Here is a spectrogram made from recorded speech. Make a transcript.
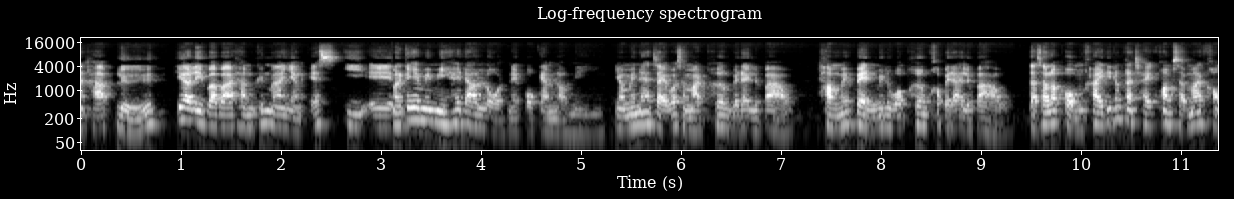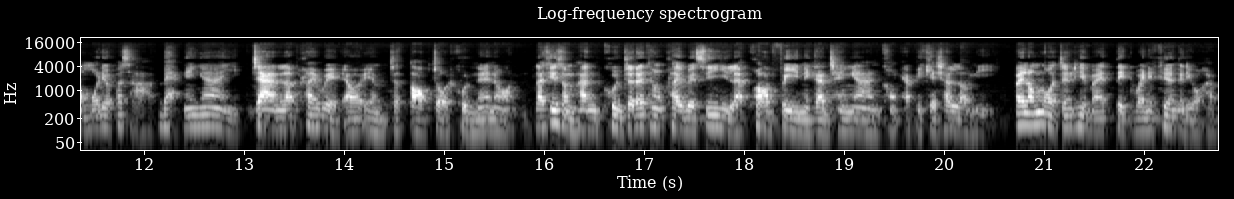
นะครับ หรือที่ Alibaba ทำขึ้นมาอย่าง SEA มันก็ยังไม่มีให้ดาวน์โหลดในโปรแกรมเหล่านี้ ยังไม่แน่ใจว่าสามารถเพิ่มไปได้หรือเปล่าทำไม่เป็นไม่รู้ว่าเพิ่มเข้าไปได้หรือเปล่า แต่สำหรับผมใครที่ต้องการใช้ความสามารถของโมเดลภาษาแบบง่ายๆ Jan และ Private LLM จะตอบโจทย์คุณแน่นอน และที่สำคัญคุณจะได้ทั้ง Privacy และความฟรีในการใช้งานของแอปพลิเคชันเหล่านี้ ไปลองโหลด Generative AI ติดไว้ในเครื่องกันดีกว่าครับ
